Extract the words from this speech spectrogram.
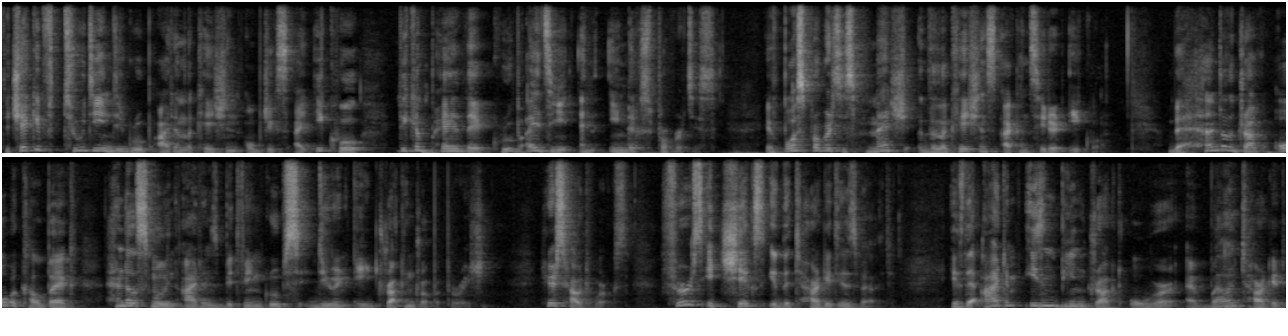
To check if two DND group item location objects are equal, we compare their group ID and index properties. If both properties match, the locations are considered equal. The handle drag over callback handles moving items between groups during a drag and drop operation. Here's how it works. First, it checks if the target is valid. If the item isn't being dragged over a valid target,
